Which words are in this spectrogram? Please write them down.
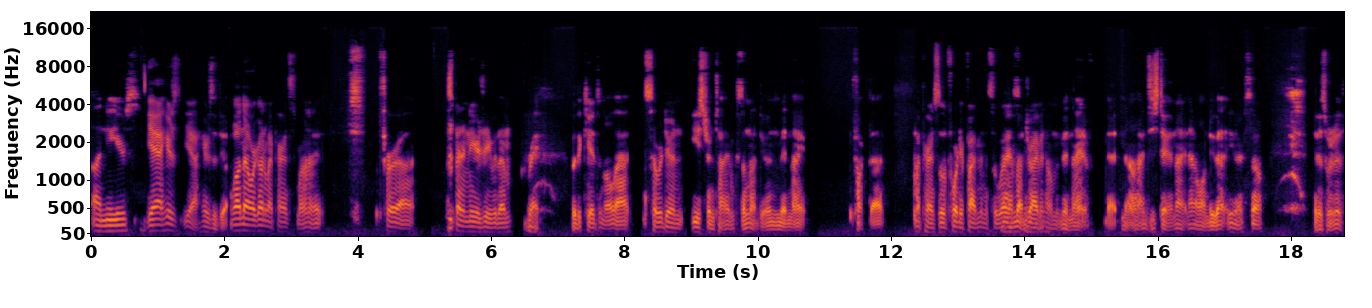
on New Year's. Yeah, here's yeah, here's the deal. Well, no, we're going to my parents tomorrow night for uh spending New Year's Eve with them, Right. with the kids and all that. So we're doing Eastern time because I'm not doing midnight. Fuck that. My parents live 45 minutes away. I'm not driving home at midnight. No, I just stay at night, and I don't want to do that either. So it is what it is.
